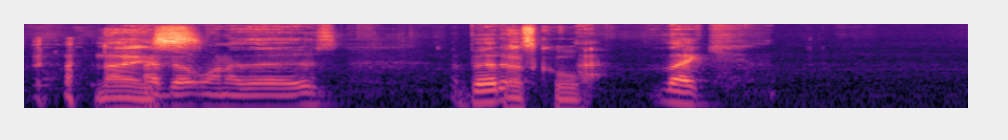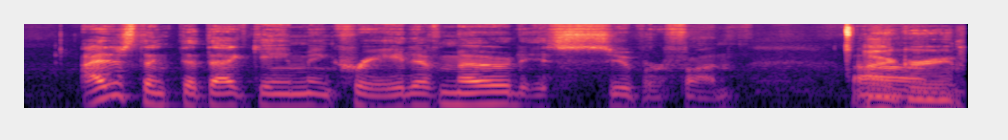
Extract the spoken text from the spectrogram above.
nice. I built one of those. But That's cool. like I just think that that game in creative mode is super fun. I agree. Um,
